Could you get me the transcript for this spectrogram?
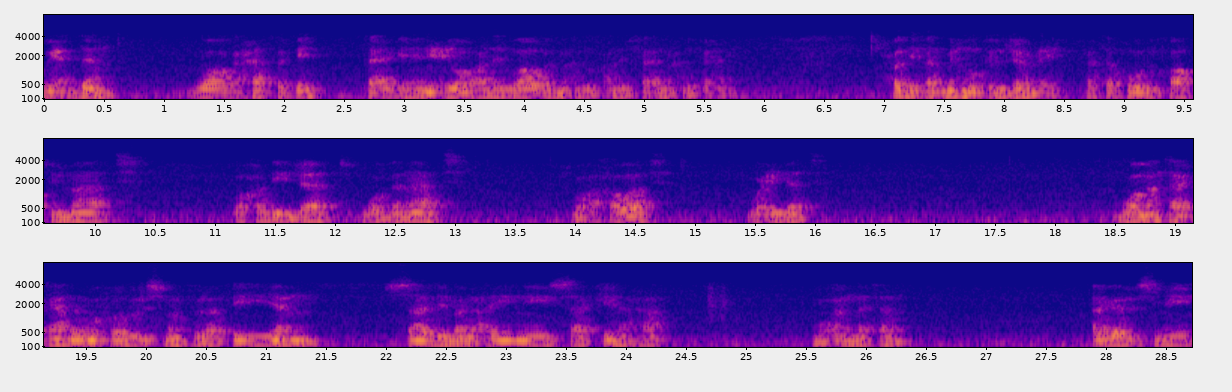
وعدا وحذفك تاء يعني عوض عن الواو المحذوف عن الفاء المحذوف يعني. حذفت منه في الجمع فتقول فاطمات وخديجات وبنات وأخوات وعدات. ومتى كان المفرد اسما ثلاثيا؟ سالم العين ساكنها. مؤنثا. أگر اسمي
